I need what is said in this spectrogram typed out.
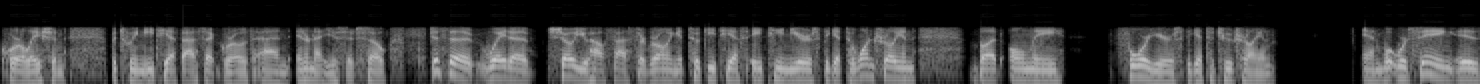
correlation between ETF asset growth and internet usage. So, just a way to show you how fast they're growing. It took ETFs 18 years to get to 1 trillion, but only four years to get to 2 trillion. And what we're seeing is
